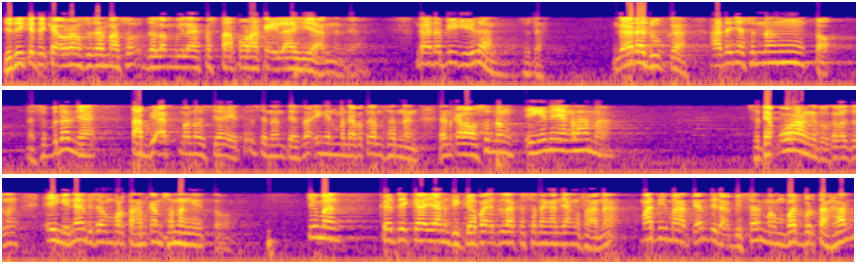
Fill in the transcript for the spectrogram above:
Jadi ketika orang sudah masuk dalam wilayah pesta pora keilahian, ya, nggak ada pikiran, sudah, nggak ada duka, adanya senang tok. Nah sebenarnya tabiat manusia itu senantiasa ingin mendapatkan senang dan kalau senang inginnya yang lama Setiap orang itu kalau senang inginnya bisa mempertahankan senang itu. Cuman ketika yang digapai adalah kesenangan yang fana, mati-matian tidak bisa membuat bertahan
